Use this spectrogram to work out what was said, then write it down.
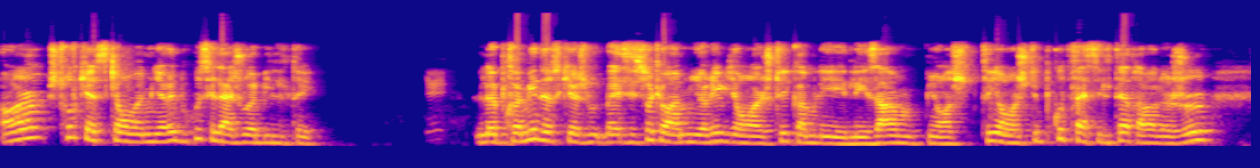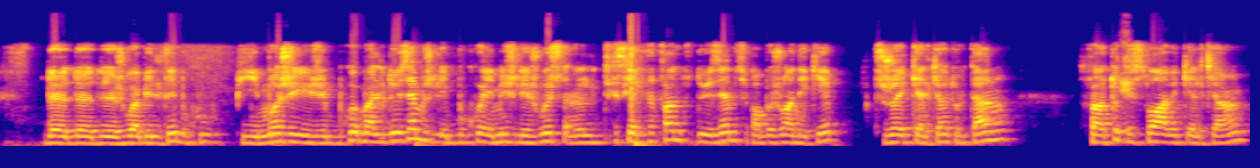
1, je trouve que ce qu'ils ont amélioré beaucoup, c'est la jouabilité. Le premier, de ce que je. Ben, c'est sûr qu'ils ont amélioré, ils ont ajouté comme les, les armes, puis ils ont, ajouté, ils ont ajouté beaucoup de facilité à travers le jeu, de, de, de jouabilité beaucoup. Puis moi, j'ai beaucoup. le deuxième, je l'ai beaucoup aimé. Je l'ai joué. Ce qui est le fun du deuxième, c'est qu'on peut jouer en équipe. Tu joues avec quelqu'un tout le temps. Là. Tu fais toute l'histoire avec quelqu'un.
